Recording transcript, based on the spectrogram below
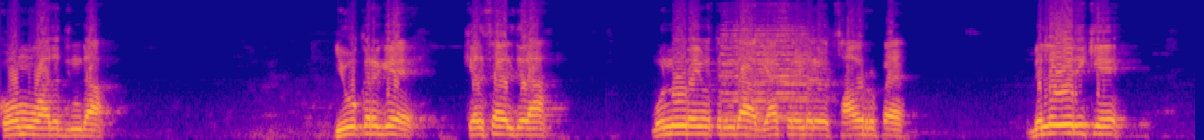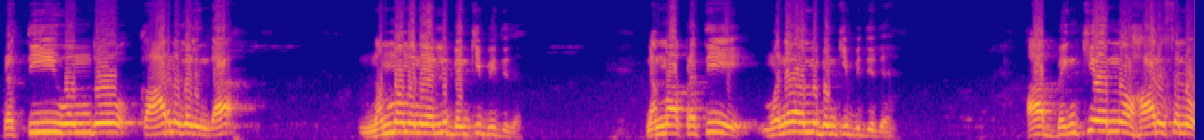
ಕೋಮುವಾದದಿಂದ ಯುವಕರಿಗೆ ಕೆಲಸ ಇಲ್ದಿರ ಮುನ್ನೂರೈವತ್ತರಿಂದ ಗ್ಯಾಸ್ ಸಿಲಿಂಡರ್ ಇವತ್ತು ಸಾವಿರ ರೂಪಾಯಿ ಬೆಲೆ ಏರಿಕೆ ಪ್ರತಿ ಒಂದು ಕಾರಣಗಳಿಂದ ನಮ್ಮ ಮನೆಯಲ್ಲಿ ಬೆಂಕಿ ಬಿದ್ದಿದೆ ನಮ್ಮ ಪ್ರತಿ ಮನೆಗಳಲ್ಲೂ ಬೆಂಕಿ ಬಿದ್ದಿದೆ. ಆ ಬೆಂಕಿಯನ್ನು ಹಾರಿಸಲು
